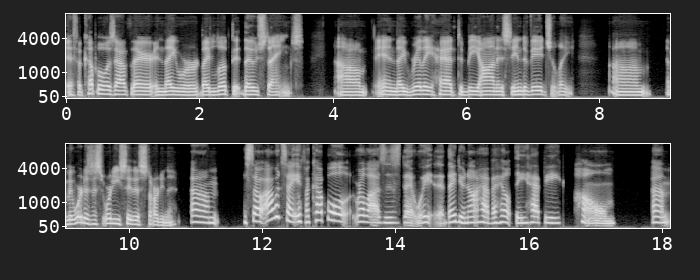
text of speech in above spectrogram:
if a couple was out there and they were they looked at those things um, and they really had to be honest individually um, i mean where does this where do you see this starting at Um, so I would say if a couple realizes that we they do not have a healthy, happy home, um,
